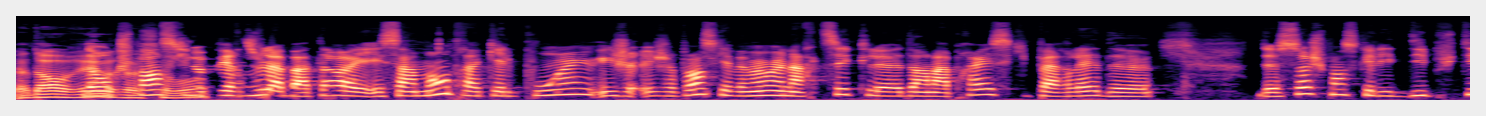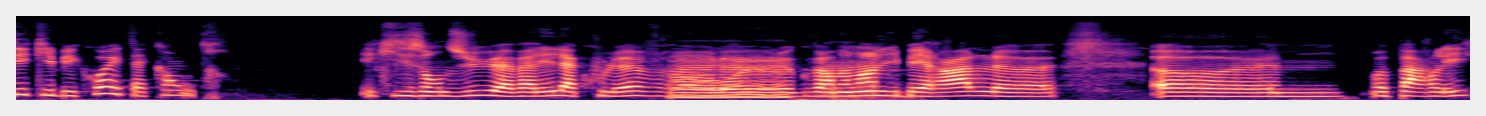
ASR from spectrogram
Donc, je pense qu'il a perdu la bataille. Et ça montre à quel point, et je, pense qu'il y avait même un article dans la presse qui parlait de, de ça. Je pense que les députés québécois étaient contre et qu'ils ont dû avaler la couleuvre. Ah le, hein. gouvernement libéral euh, a, parlé.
